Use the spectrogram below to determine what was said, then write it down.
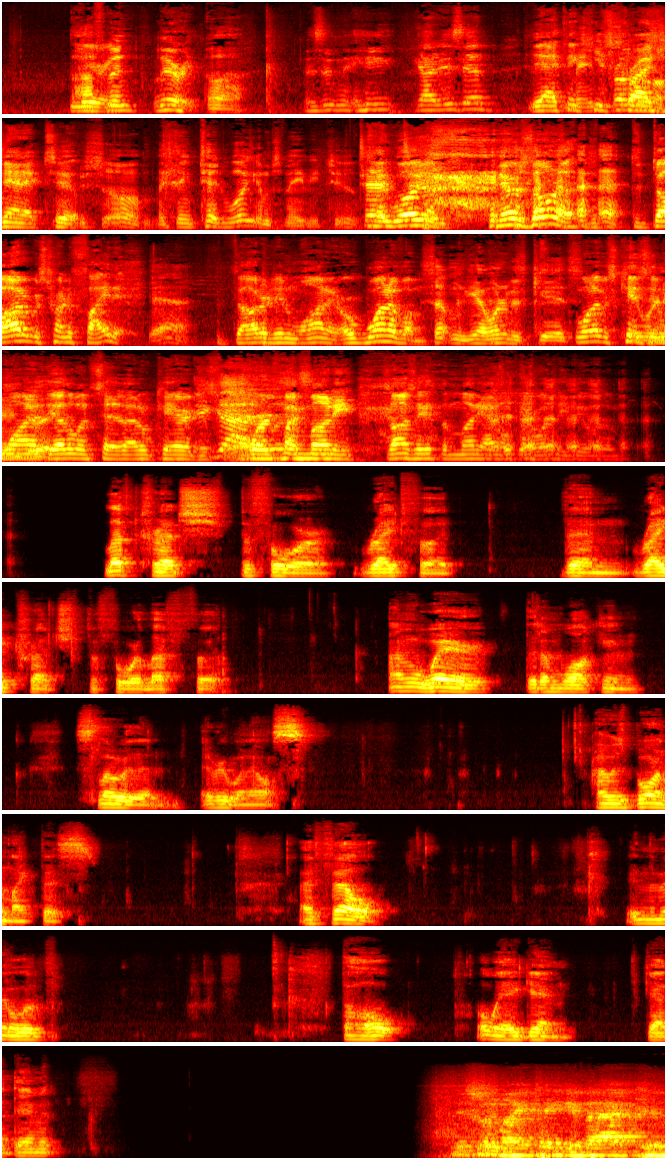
Leary. Hoffman. Leary. Uh, Isn't he got his head? Yeah, I think Maybe he's so. cryogenic too. maybe so. I think Ted Williams maybe too. Ted Williams in Arizona. The, the daughter was trying to fight it. Yeah. The daughter didn't want it, or one of them. Something. Yeah. One of his kids. One of his kids they didn't weren't want it. into The other one said, "I don't care. Just gotta where's my listen. money? As long as I get the money, I don't care what they do with them." left crutch before right foot, then right crutch before left foot. I'm aware that I'm walking slower than everyone else. I was born like this. I fell in the middle of the hall away oh, again. God damn it. This one might take you back to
